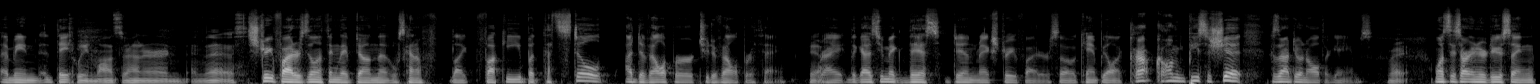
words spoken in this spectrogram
I mean, they Between Monster Hunter and, and this. Street Fighter is the only thing they've done that was kind of like fucky, but that's still a developer to developer thing, Yeah. right? The guys who make this didn't make Street Fighter, so it can't be like Capcom, you piece of shit, because they're not doing all their games. Right. Once they start introducing,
